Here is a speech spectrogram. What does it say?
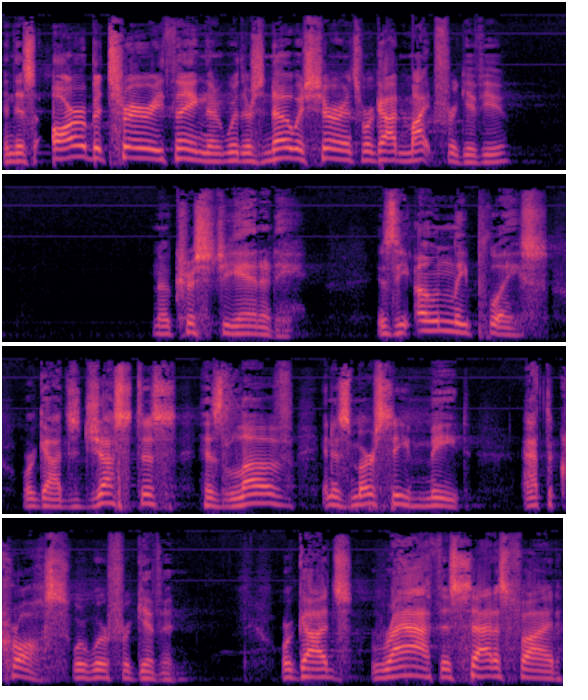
and this arbitrary thing where there's no assurance where God might forgive you. No, Christianity is the only place where God's justice, His love, and His mercy meet at the cross where we're forgiven, where God's wrath is satisfied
